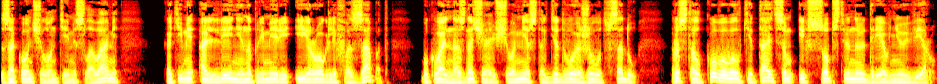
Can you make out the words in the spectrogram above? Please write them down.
Закончил он теми словами, какими олени на примере иероглифа «Запад», буквально означающего место, где двое живут в саду, — растолковывал китайцам их собственную древнюю веру.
